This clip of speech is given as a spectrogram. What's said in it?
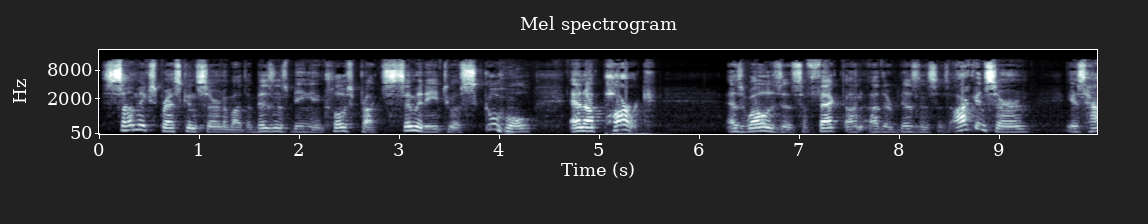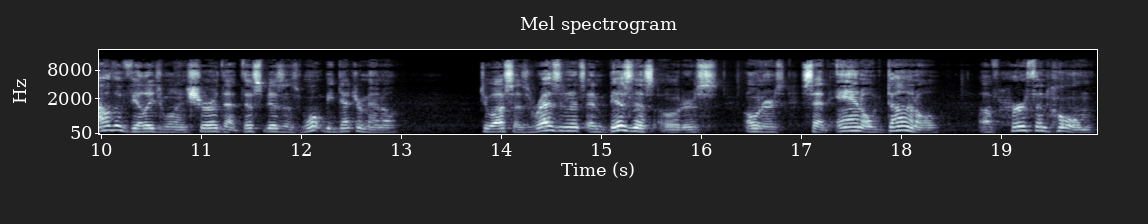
Some expressed concern about the business being in close proximity to a school and a park, as well as its effect on other businesses. Our concern is how the village will ensure that this business won't be detrimental to us as residents and business owners, owners said Ann O'Donnell of Hearth and Home.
